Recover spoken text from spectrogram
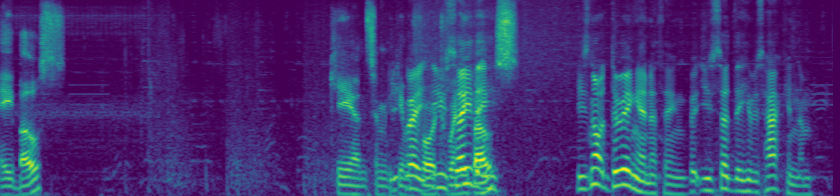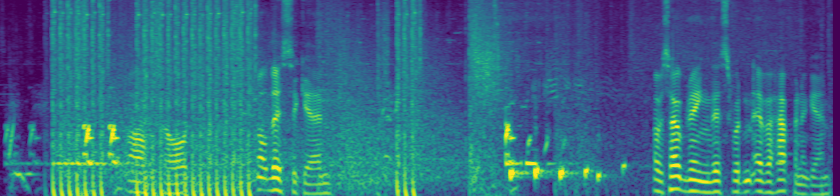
Abos? Kian, somebody give me Wait, forward you 20 say that he- He's not doing anything, but you said that he was hacking them. Oh god. Not this again. I was hoping this wouldn't ever happen again.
